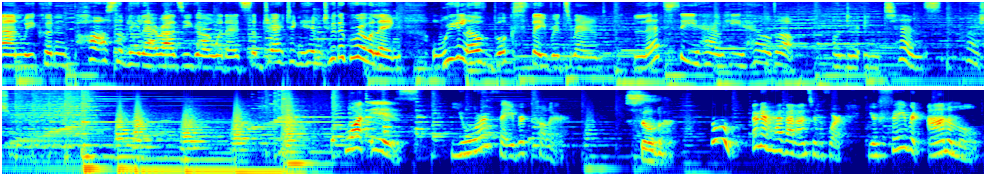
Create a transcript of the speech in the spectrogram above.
And we couldn't possibly let Radzi go without subjecting him to the grueling We Love Books favourites round. Let's see how he held up under intense pressure. What is your favorite color? Silver, Ooh, I've never had that answer before. Your favorite animal?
